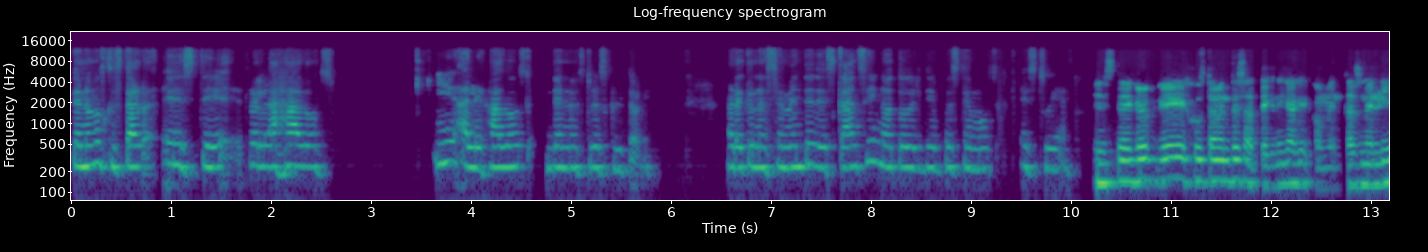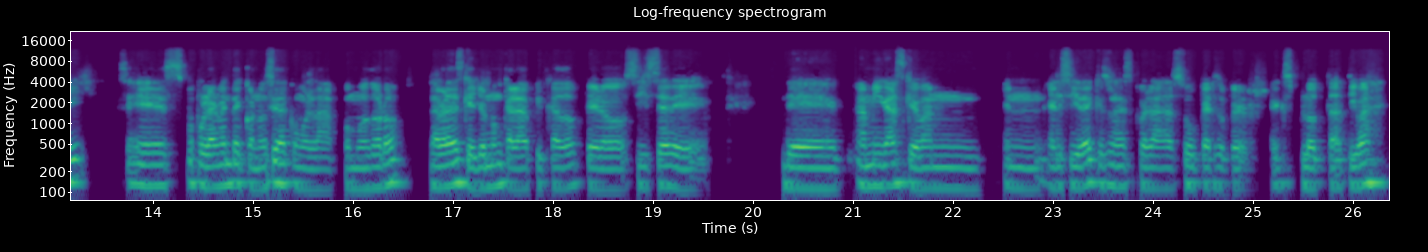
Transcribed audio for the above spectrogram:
tenemos que estar este, relajados y alejados de nuestro escritorio para que nuestra mente descanse y no todo el tiempo estemos estudiando. Este, creo que justamente esa técnica que comentas, Meli, es popularmente conocida como la Pomodoro. La verdad es que yo nunca la he aplicado, pero sí sé de, de amigas que van en el CIDE, que es una escuela súper, súper explotativa,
